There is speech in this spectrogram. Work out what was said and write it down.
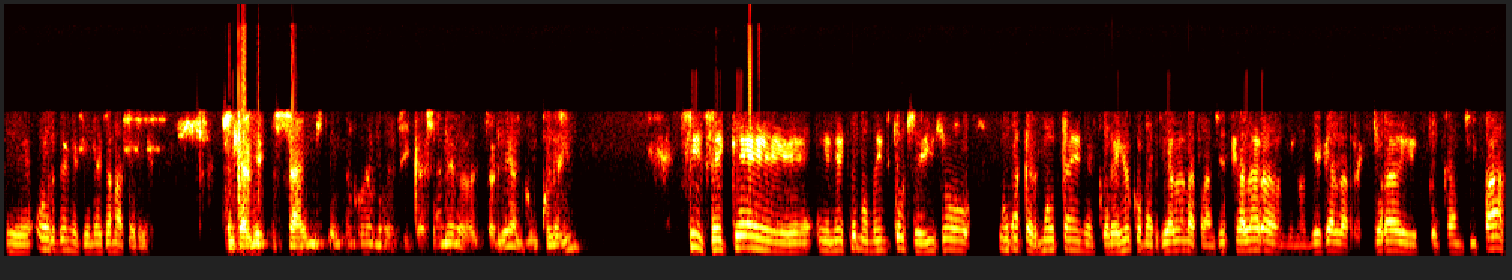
eh, órdenes en esa materia. Alcalde, ¿sabe usted alguna modificación en la rectoría de algún colegio? Sí, sé que en este momento se hizo una permuta en el Colegio Comercial Ana Francisca Lara, donde nos llega la rectora de Tocancipá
